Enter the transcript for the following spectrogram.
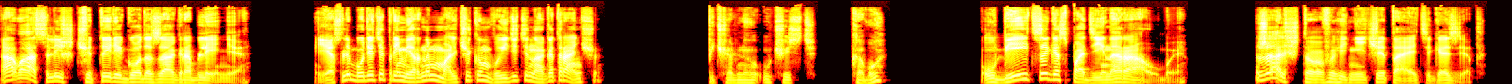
а вас лишь 4 года за ограбление. Если будете примерным мальчиком, выйдете на год раньше». «Печальную участь кого?» Убийцы господина Раубы. Жаль, что вы не читаете газет.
